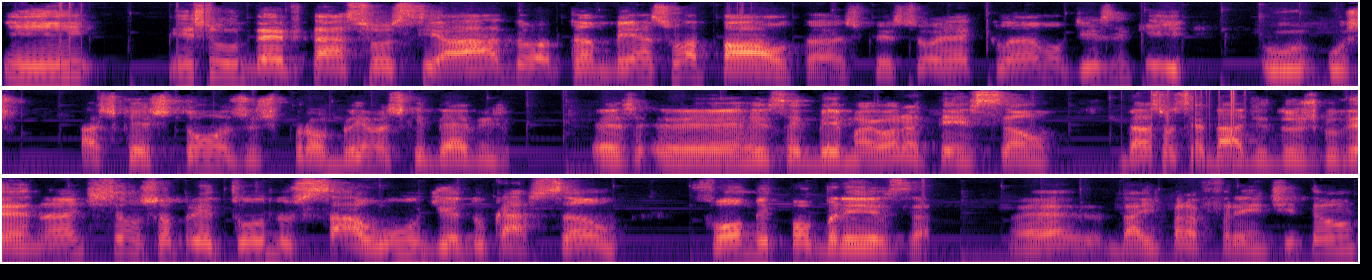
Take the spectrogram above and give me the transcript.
e isso deve estar associado também à sua pauta. As pessoas reclamam, dizem que os, as questões, os problemas que devem é, receber maior atenção da sociedade e dos governantes são, sobretudo, saúde, educação, fome e pobreza, né? daí para frente. Então,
